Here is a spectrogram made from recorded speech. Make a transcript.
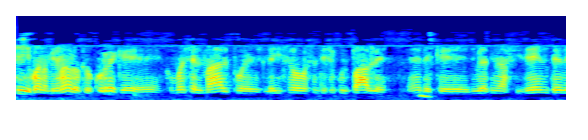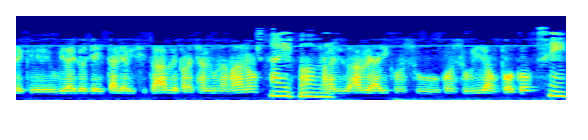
Sí, bueno, mi hermano lo que ocurre que como es el mal, pues le hizo sentirse culpable ¿eh? de que yo hubiera tenido un accidente, de que hubiera ido ya a Italia a visitarle para echarle una mano, Ay, pobre. para ayudarle ahí con su con su vida un poco Sí,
